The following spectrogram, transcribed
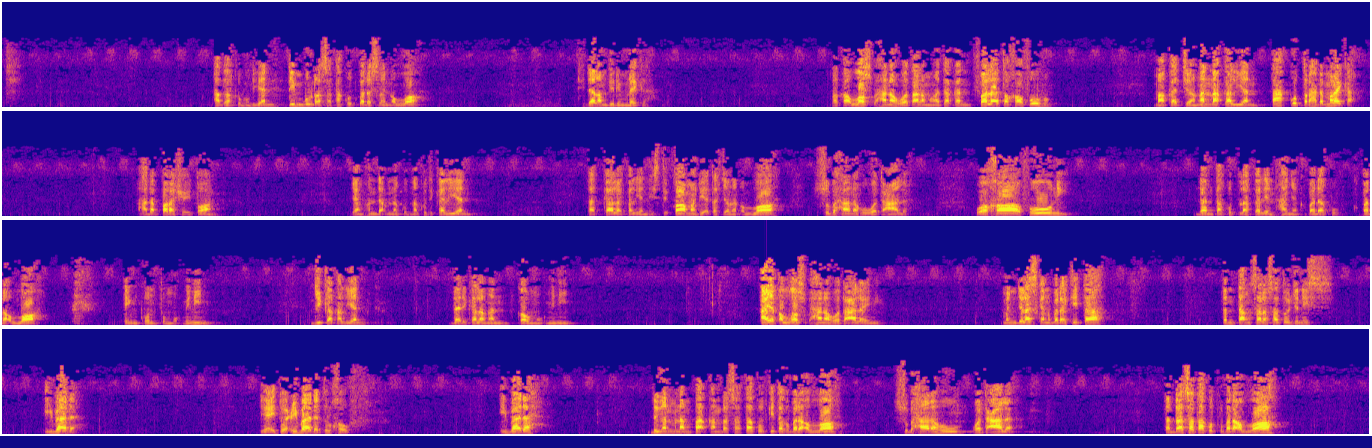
Agar kemudian timbul rasa takut pada selain Allah di dalam diri mereka. Maka Allah Subhanahu wa taala mengatakan fala takhafuhum maka janganlah kalian takut terhadap mereka. Terhadap para syaitan. Yang hendak menakut-nakuti kalian. Tatkala kalian istiqamah di atas jalan Allah Subhanahu wa taala. Wa khafuni. Dan takutlah kalian hanya kepadaku kepada Allah. In kuntum mu'minin. Jika kalian dari kalangan kaum mukminin ayat Allah Subhanahu wa taala ini menjelaskan kepada kita tentang salah satu jenis ibadah yaitu ibadatul khauf ibadah dengan menampakkan rasa takut kita kepada Allah Subhanahu wa taala. Dan rasa takut kepada Allah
